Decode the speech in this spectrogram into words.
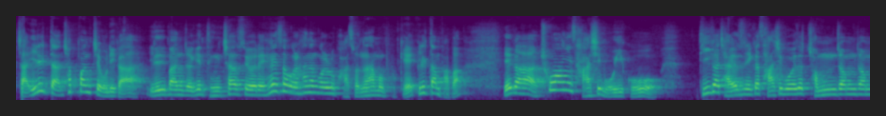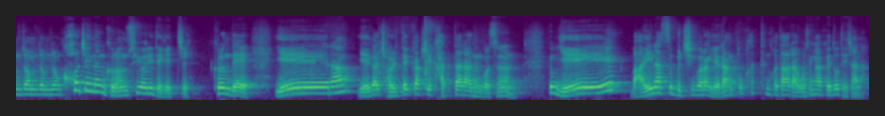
자, 일단 첫 번째 우리가 일반적인 등차 수열의 해석을 하는 걸로 봐서는 한번 볼게. 일단 봐봐. 얘가 초항이 45이고 D가 자연수니까 45에서 점점 점점 점점 커지는 그런 수열이 되겠지. 그런데 얘랑 얘가 절대값이 같다라는 것은 그럼 얘에 마이너스 붙인 거랑 얘랑 똑같은 거다라고 생각해도 되잖아.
